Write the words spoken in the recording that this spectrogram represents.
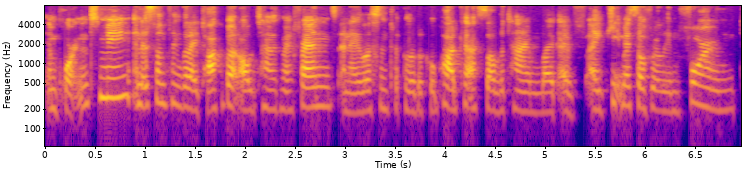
important to me and it's something that I talk about all the time with my friends and I listen to political podcasts all the time. Like I've I keep myself really informed.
